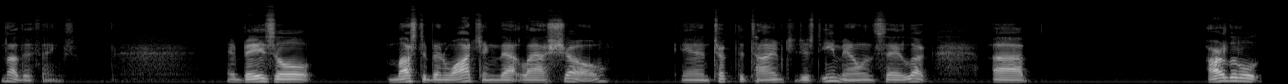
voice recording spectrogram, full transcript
and other things. And Basil must have been watching that last show and took the time to just email and say, look, uh, our little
